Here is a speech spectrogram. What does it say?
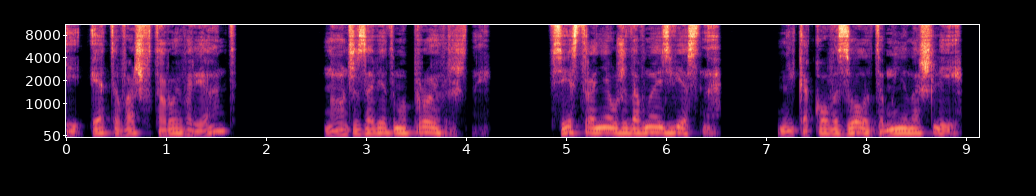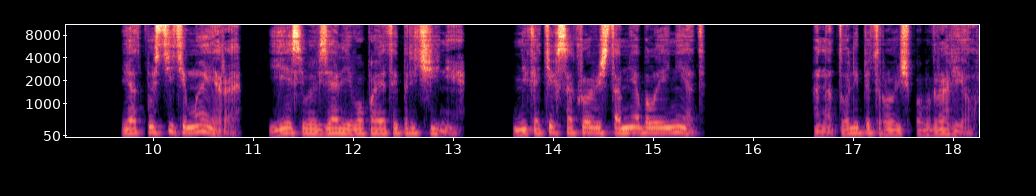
«И это ваш второй вариант? Но он же заведомо проигрышный. Всей стране уже давно известно. Никакого золота мы не нашли. И отпустите Мейера, если вы взяли его по этой причине. Никаких сокровищ там не было и нет». Анатолий Петрович побагровел.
